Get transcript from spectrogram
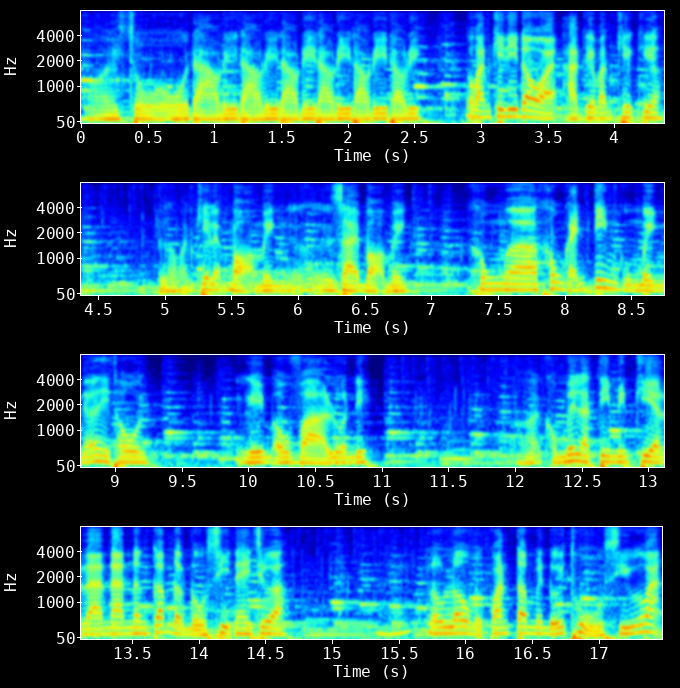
Ôi trời ơi đào đi đào đi đào đi đào đi đào đi đào đi. Các bạn kia đi đâu à À kia bạn kia kia. Tưởng bạn kia lại bỏ mình Dài bỏ mình. Không uh, không gánh team cùng mình nữa thì thôi. Game over luôn đi. À, Không biết là team bên kia đã, đã nâng cấp được đồ xịn hay chưa? Đấy, Lâu lâu phải quan tâm đến đối thủ xíu các bạn.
